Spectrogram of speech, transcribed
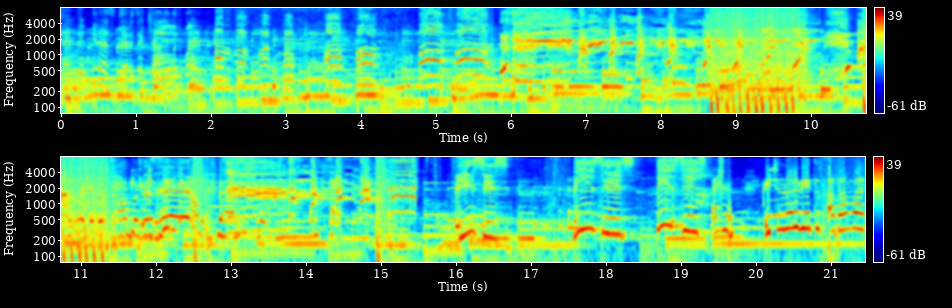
Sende biraz gerizekalılık var mı? Beyinsiz. Beyinsiz. Beyinsiz. Üç numara bir tut adam var.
